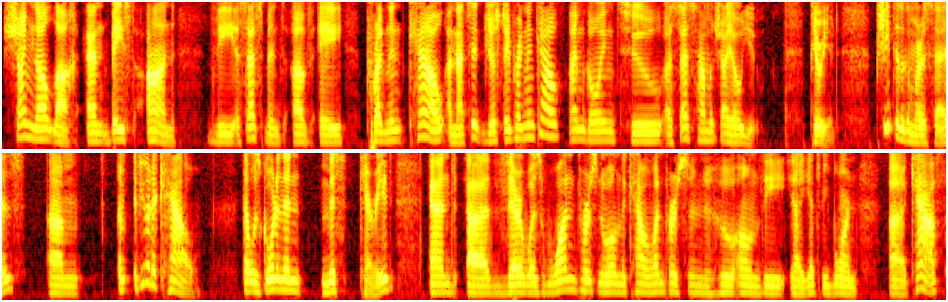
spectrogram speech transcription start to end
shaimna lach, and based on the assessment of a pregnant cow, and that's it, just a pregnant cow, I'm going to assess how much I owe you. Period. Pshita the Gemara says, um, um, if you had a cow that was gored and then miscarried, and uh, there was one person who owned the cow and one person who owned the uh, yet to be born uh, calf.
